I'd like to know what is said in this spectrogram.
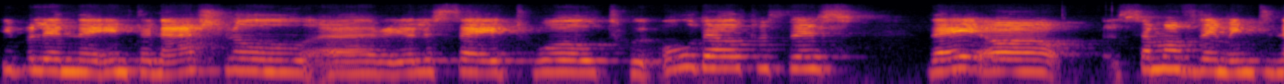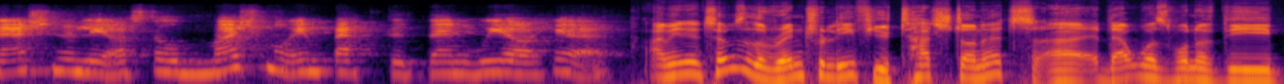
people in the international uh, real estate world who all dealt with this. They are, some of them internationally are still much more impacted than we are here. I mean, in terms of the rent relief, you touched on it. Uh, that was one of the,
